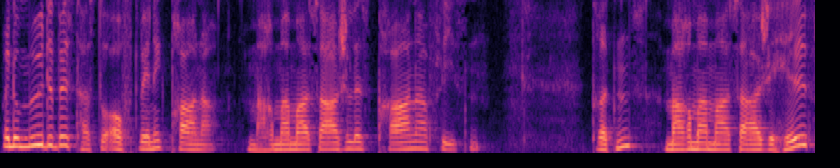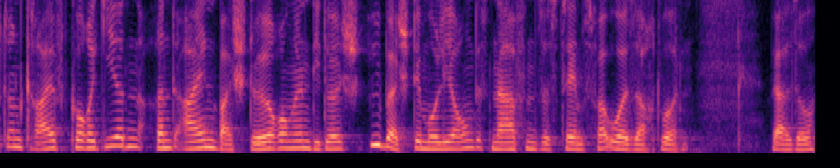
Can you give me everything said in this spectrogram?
Wenn du müde bist, hast du oft wenig Prana. Marma-Massage lässt Prana fließen. Drittens, Marma-Massage hilft und greift korrigierend ein bei Störungen, die durch Überstimulierung des Nervensystems verursacht wurden. Wer also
